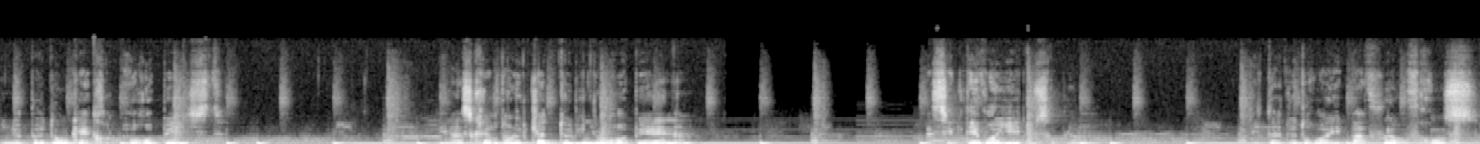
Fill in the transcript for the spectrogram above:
Il ne peut donc être européiste. Et l'inscrire dans le cadre de l'Union européenne, bah, c'est le dévoyer tout simplement. L'état de droit est bafoué en France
